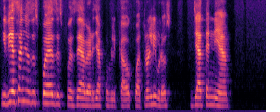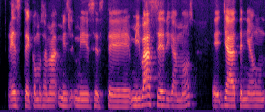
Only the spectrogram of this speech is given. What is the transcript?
Y 10 años después, después de haber ya publicado cuatro libros, ya tenía, este, ¿cómo se llama? Mis, mis, este, mi base, digamos, eh, ya tenía un,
